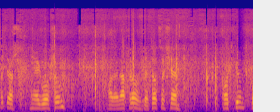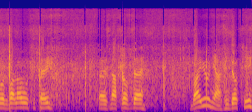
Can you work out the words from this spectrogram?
chociaż nie głoszą, ale naprawdę to co się od piątku odwalało tutaj to jest naprawdę bajunia widoki.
